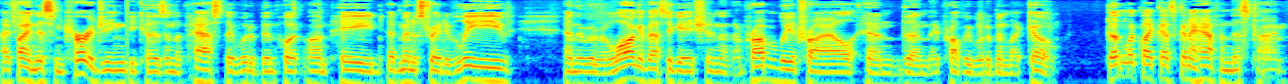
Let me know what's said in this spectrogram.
I find this encouraging because in the past they would have been put on paid administrative leave, and there would have been a long investigation, and then probably a trial, and then they probably would have been let go. Doesn't look like that's going to happen this time.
